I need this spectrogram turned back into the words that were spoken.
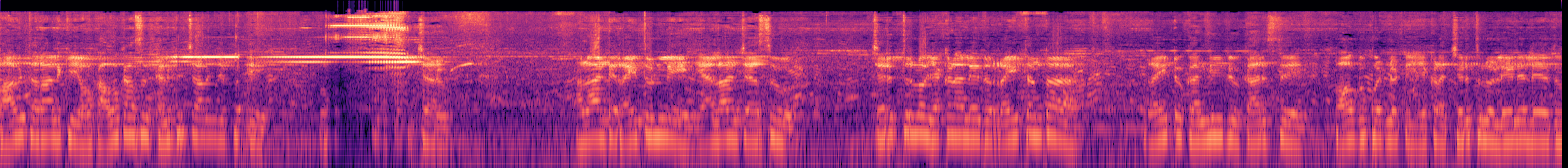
భావితరానికి ఒక అవకాశం కల్పించాలని చెప్పి ఇచ్చారు. అలాంటి రైతుల్ని ఎలా చేస్తూ చరిత్రలో ఎక్కడా లేదు. రైతంతా రైతు కన్నీరు కారిస్తే బాగుపడినట్టు ఇక్కడ చరిత్రలో లేనే లేదు.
